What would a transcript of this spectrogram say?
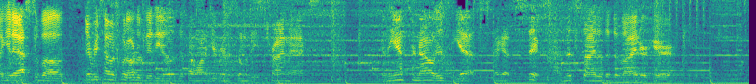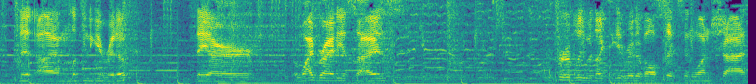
I get asked about every time I put out a video is if I want to get rid of some of these Trimacs. And the answer now is yes. I got six on this side of the divider here that I'm looking to get rid of. They are a wide variety of size. Preferably would like to get rid of all six in one shot.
